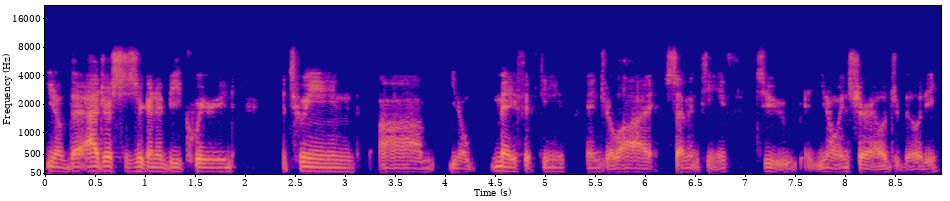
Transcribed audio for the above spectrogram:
you know the addresses are going to be queried between um, you know May 15th and July 17th to you know ensure eligibility,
